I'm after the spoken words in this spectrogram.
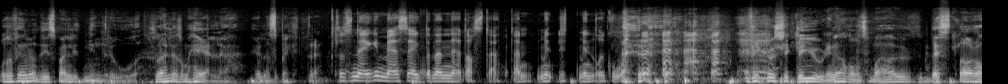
og så finner du de som er litt mindre gode. Så det er liksom hele, hele spekteret. Så når jeg er med, så jeg på den nederste. Den min, litt mindre gode. Jeg fikk jo skikkelig juling av noen som er best der da,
